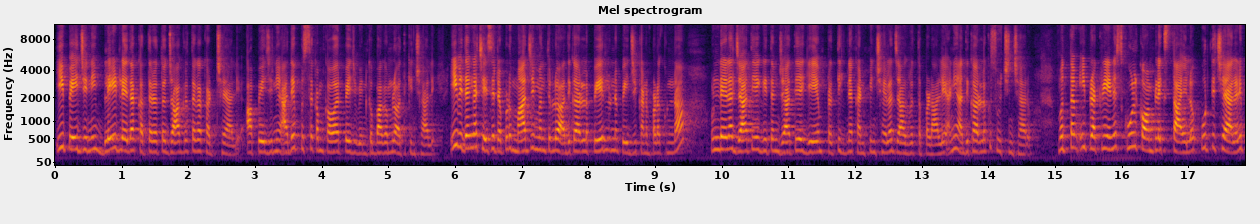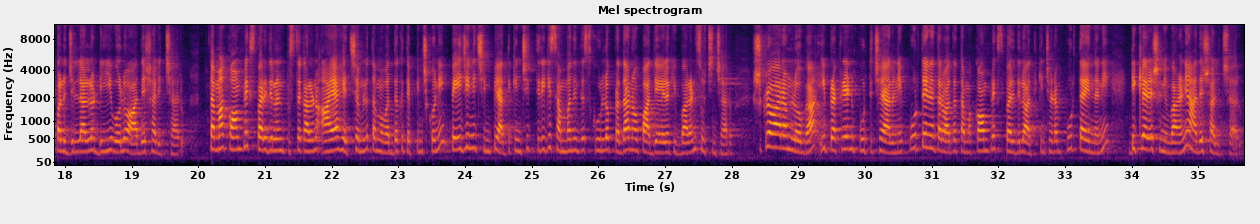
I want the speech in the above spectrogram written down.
ఈ పేజీని బ్లేడ్ లేదా కత్తెరతో జాగ్రత్తగా కట్ చేయాలి. ఆ పేజీని అదే పుస్తకం కవర్ పేజీ వెనుక భాగంలో అతికించాలి. ఈ విధంగా చేసేటప్పుడు మాజీ మంత్రులు అధికారుల పేర్లున్న పేజీ కనపడకుండా ఉండేలా జాతీయ గీతం జాతీయ గేయం ప్రతిజ్ఞ కనిపించేలా జాగ్రత్త పడాలి అని అధికారులకు సూచించారు. మొత్తం ఈ ప్రక్రియను స్కూల్ కాంప్లెక్స్ స్థాయిలో పూర్తి చేయాలని పలు జిల్లాల్లో డీఈఓలు ఆదేశాలు ఇచ్చారు. తమ కాంప్లెక్స్ పరిధిలోని పుస్తకాలను ఆయా హెచ్ఎంలు తమ వద్దకు తెప్పించుకొని పేజీని చింపి అతికించి తిరిగి సంబంధిత స్కూల్లో ప్రధానోపాధ్యాయులకు ఇవ్వాలని సూచించారు. శుక్రవారంలోగా ఈ ప్రక్రియను పూర్తి చేయాలని పూర్తయిన తర్వాత తమ కాంప్లెక్స్ పరిధిలో అతికించడం పూర్తయిందని డిక్లరేషన్ ఇవ్వాలని ఆదేశాలు ఇచ్చారు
